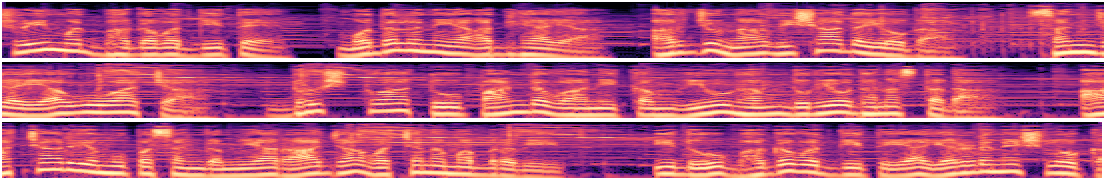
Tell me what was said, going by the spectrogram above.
ಶ್ರೀಮದ್ ಭಗವದ್ಗೀತೆ ಮೊದಲನೆಯ ಅಧ್ಯಾಯ ಅರ್ಜುನ ವಿಷಾದಯೋಗ. ಸಂಜಯ ಉವಾಚ. ದೃಷ್ಟ್ವಾ ತು ಪಾಂಡವಾನಿಕಂ ವ್ಯೂಢಂ ದುರ್ಯೋಧನಸ್ತದ. ಆಚಾರ್ಯಮುಪಸಂಗಮ್ಯ ರಾಜ ವಚನಮಬ್ರವೀತ್. ಇದು ಭಗವದ್ಗೀತೆಯ ಎರಡನೇ ಶ್ಲೋಕ.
